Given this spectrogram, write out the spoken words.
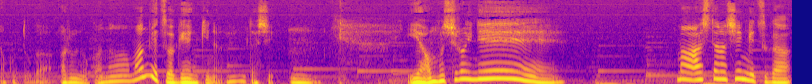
なことがあるのかな。満月は元気なのよ私。うん。いや面白いね。まあ明日の新月が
